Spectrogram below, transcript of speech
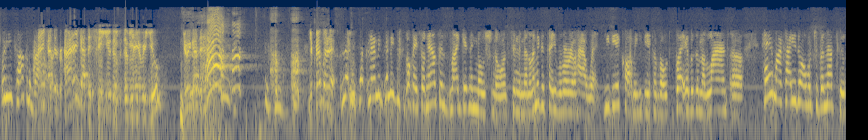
What are you talking about? I ain't got to, I ain't got to see you to, to marry you. You ain't got to. Ah! you remember that? Let me, let, let me, let me just, okay, so now since Mike getting emotional and sentimental, let me just tell you for real how it went. He did call me, he did propose, but it was in the lines of, hey Mike, how you doing? What you been up to?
